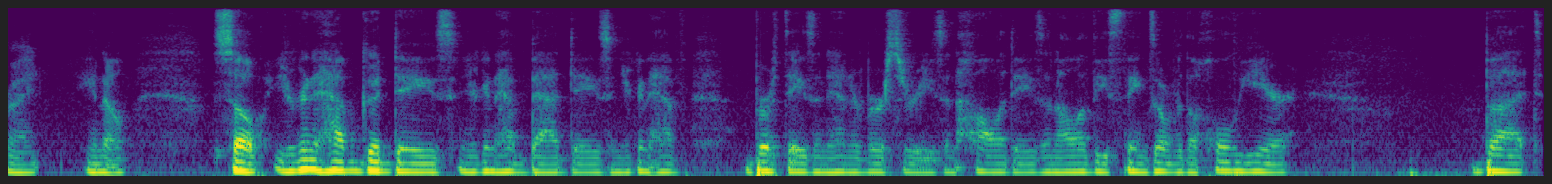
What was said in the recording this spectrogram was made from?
Right. you know so you're going to have good days and you're going to have bad days and you're going to have birthdays and anniversaries and holidays and all of these things over the whole year but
